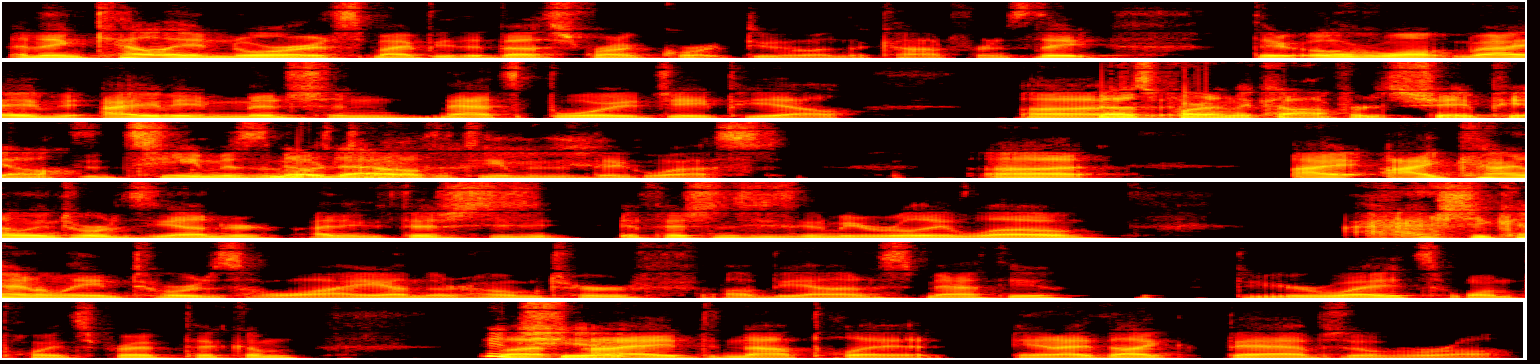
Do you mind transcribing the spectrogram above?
and then Kelly and Norris might be the best front court duo in the conference. They they overwhelm. I, even- I even mentioned Matt's boy JPL. Uh, Best player in the conference, JPL. the team is the No most doubt. talented team in the Big West. Uh, I I kind of lean towards the under. I think efficiency efficiency is going to be really low. I actually kind of lean towards Hawaii on their home turf. I'll be honest, Matthew. Do your way. It's one point spread. Pick them, but. I did not play it, and I like Babs overall.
